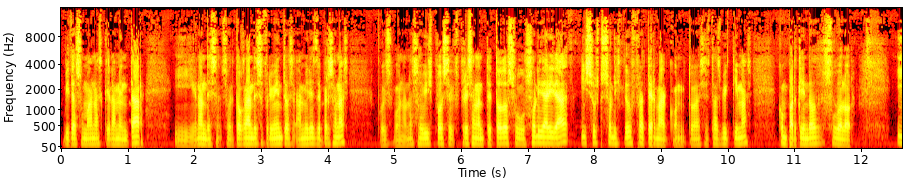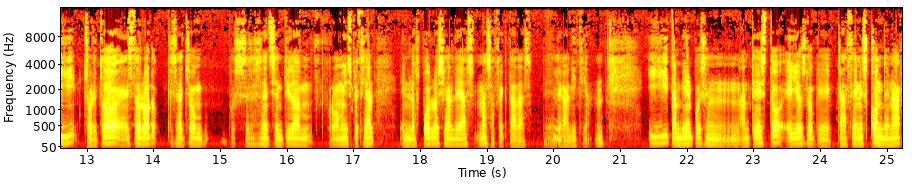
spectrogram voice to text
vidas humanas que lamentar y grandes, sobre todo grandes sufrimientos a miles de personas, pues bueno, los obispos expresan ante todo su solidaridad y su solicitud fraterna con todas estas víctimas, compartiendo su dolor. Y sobre todo este dolor que se ha hecho pues se ha sentido de forma muy especial en los pueblos y aldeas más afectadas de, de Galicia. Y también, pues, en- ante esto, ellos lo que hacen es condenar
